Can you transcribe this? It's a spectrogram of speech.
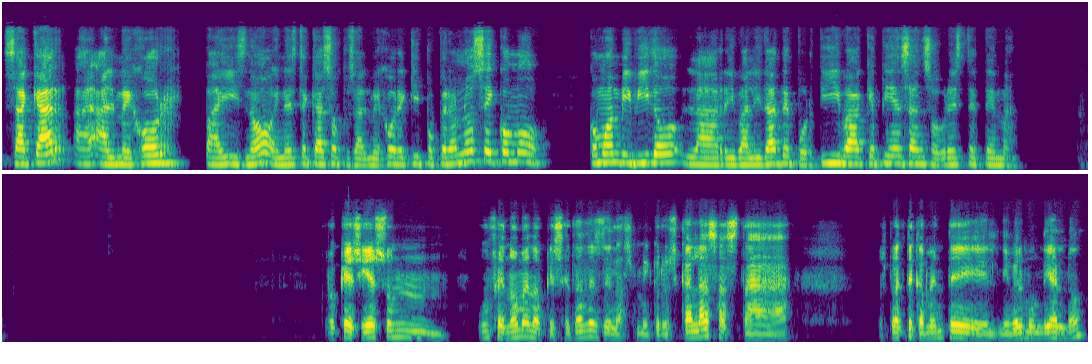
sacar al mejor país, ¿no? En este caso, pues al mejor equipo, pero no sé cómo, cómo han vivido la rivalidad deportiva, qué piensan sobre este tema. Creo que sí es un, un fenómeno que se da desde las microescalas hasta pues, prácticamente el nivel mundial, ¿no?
